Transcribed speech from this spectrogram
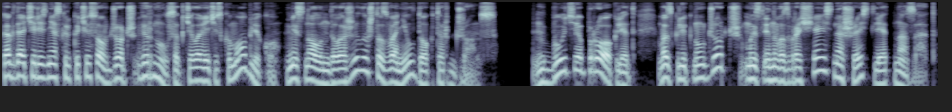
Когда через несколько часов Джордж вернулся к человеческому облику, мисс Нолан доложила, что звонил доктор Джонс. «Будь я проклят!» — воскликнул Джордж, мысленно возвращаясь на шесть лет назад.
